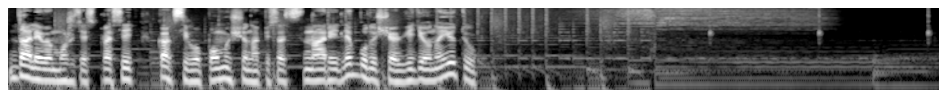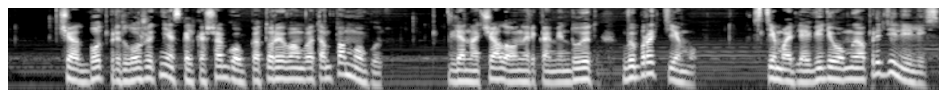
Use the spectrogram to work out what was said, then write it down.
Далее вы можете спросить, как с его помощью написать сценарий для будущего видео на YouTube. Чат-бот предложит несколько шагов, которые вам в этом помогут. Для начала он рекомендует выбрать тему. С темой для видео мы определились.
